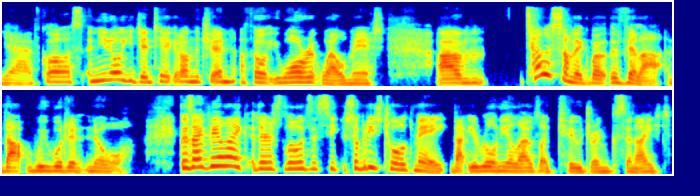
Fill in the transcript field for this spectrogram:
Yeah, of course. And you know, you did take it on the chin. I thought you wore it well, mate. Um, tell us something about the villa that we wouldn't know. Because I feel like there's loads of secrets. Somebody's told me that you're only allowed like two drinks a night,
